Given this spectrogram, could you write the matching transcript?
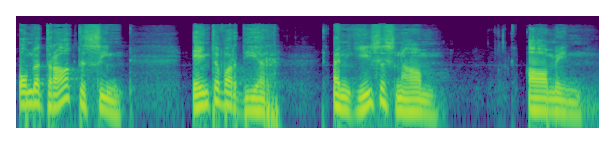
om dit raak te sien en te waardeer in Jesus naam. Amen.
